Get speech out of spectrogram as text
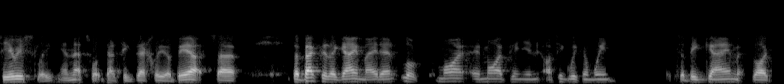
seriously, and that's what that's exactly about. So, but back to the game, mate. And look, my in my opinion, I think we can win. It's a big game. Like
